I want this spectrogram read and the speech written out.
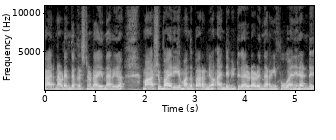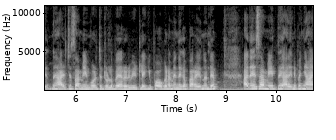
കാരണം അവിടെ എന്താ പ്രശ്നം ഉണ്ടായെന്ന് അറിയോ? മാഷും ഭാര്യയും വന്ന് പറഞ്ഞു എന്റെ വീട്ടുകാരോട് അവിടെ നിന്ന് ഇറങ്ങി പോകാൻ രണ്ട് ആഴ്ച സമയം കൊടുത്തിട്ടുള്ളൂ. വേറൊരു വീട്ടിലേക്ക് പോകണം എന്നൊക്കെ പറയുന്നുണ്ട്. അതേ സമയത്ത് അതിനിപ്പോൾ ഞാൻ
